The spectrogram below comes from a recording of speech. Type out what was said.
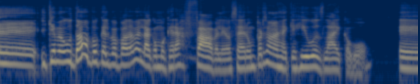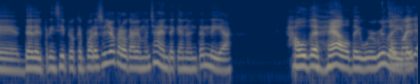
Eh, y que me gustaba porque el papá de verdad como que era afable, o sea, era un personaje que he was likable eh, desde el principio, que por eso yo creo que había mucha gente que no entendía how the hell they were related.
